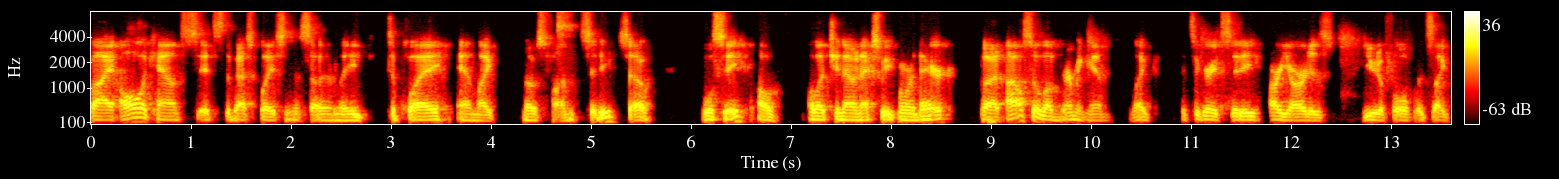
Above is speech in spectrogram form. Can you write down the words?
by all accounts, it's the best place in the Southern League to play and like most fun city. So we'll see. I'll I'll let you know next week when we're there. But I also love Birmingham. Like it's a great city. Our yard is beautiful. It's like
